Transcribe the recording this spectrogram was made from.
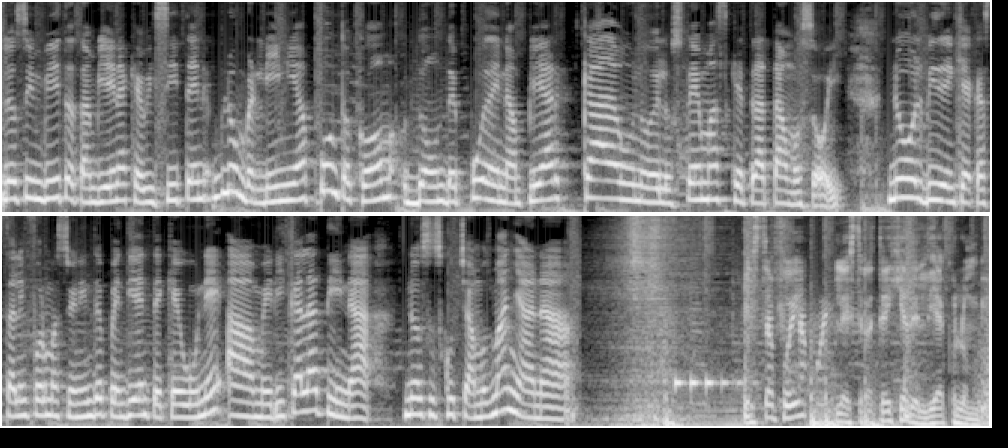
Los invito también a que visiten bloomberlinia.com donde pueden ampliar cada uno de los temas que tratamos hoy. No olviden que acá está la información independiente que une a América Latina. Nos escuchamos mañana. Esta fue la Estrategia del Día Colombia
